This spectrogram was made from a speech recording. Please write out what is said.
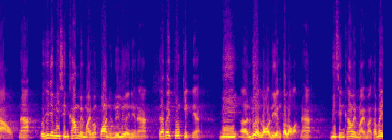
ยาวนะฮะโดยที่จะมีสินค้าใหม่ๆมาป้อนอยู่เรื่อยๆเนี่ยนะฮะจะทำให้ธุรกิจเนี่ยมีเลือดหล่อเลี้ยงตลอดนะฮะมีสินค้าใหม่ๆมาทำให้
